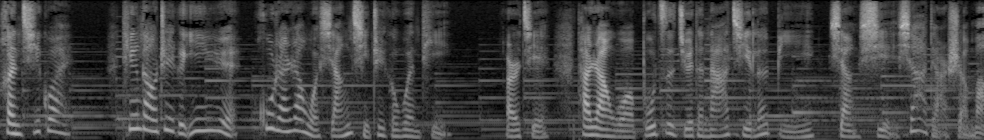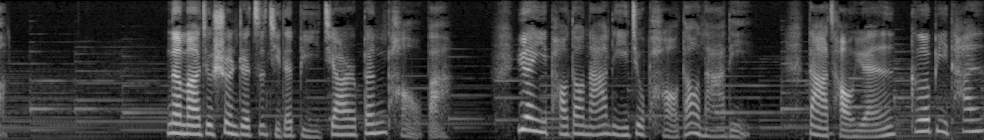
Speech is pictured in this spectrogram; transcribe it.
很奇怪，听到这个音乐，忽然让我想起这个问题，而且它让我不自觉地拿起了笔，想写下点什么。那么就顺着自己的笔尖儿奔跑吧，愿意跑到哪里就跑到哪里，大草原、戈壁滩、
